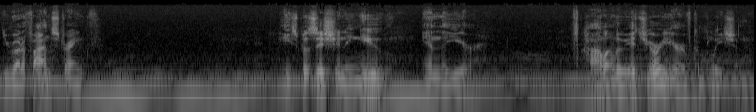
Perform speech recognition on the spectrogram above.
you're going to find strength. He's positioning you in the year. Hallelujah. It's your year of completion.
